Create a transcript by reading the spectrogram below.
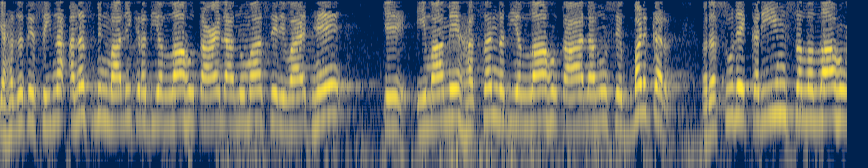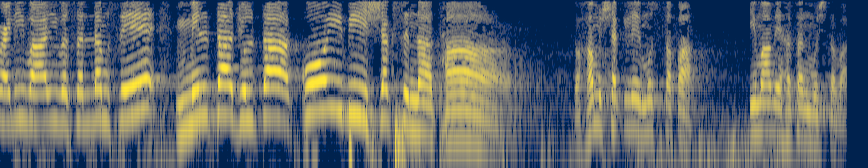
کہ حضرت سینا انس بن مالک رضی اللہ تعالی عنما سے روایت ہے کہ امام حسن رضی اللہ تعالی عنہ سے بڑھ کر رسول کریم صلی اللہ علیہ وآلہ وسلم سے ملتا جلتا کوئی بھی شخص نہ تھا۔ تو ہم شکل مصطفیٰ، امام حسن مشتبہ۔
